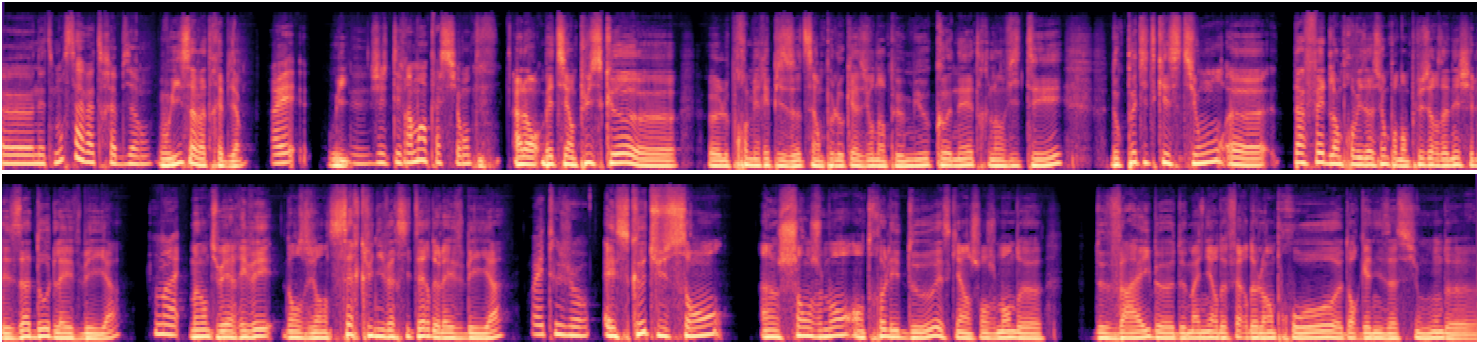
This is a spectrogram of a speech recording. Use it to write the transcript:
Euh, honnêtement, ça va très bien. Oui, ça va très bien. Ouais, Oui. j'étais vraiment impatiente. Alors, mais tiens, puisque le premier épisode, c'est un peu l'occasion d'un peu mieux connaître l'invité. Donc, petite question, euh, tu as fait de l'improvisation pendant plusieurs années chez les ados de la FBIA. Ouais, Maintenant, tu es arrivé dans un cercle universitaire de la FBIA. ouais, toujours. Est-ce que tu sens un changement entre les deux? Est-ce qu'il y a un changement de, de vibe, de manière de faire de l'impro, d'organisation de...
